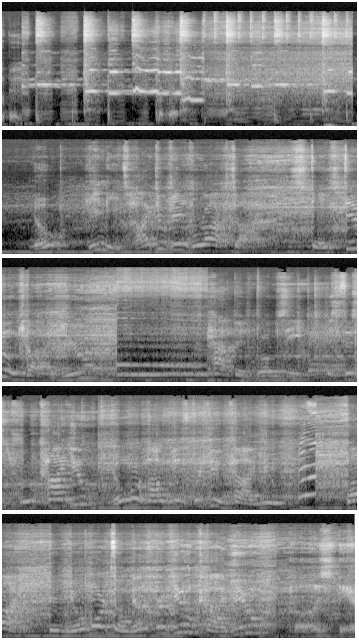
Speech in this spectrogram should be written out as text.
it. Nope, he needs hydrogen peroxide. Stay still, caught Caillou. Happened, Rosie. Is this true, Caillou? No more hot meals for you, Caillou. Fine, then no more donuts for you, Caillou. Cause there.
